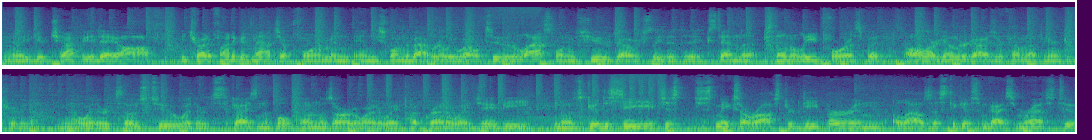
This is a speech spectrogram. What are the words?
You know, you give Chappie a day off, you try to find a good matchup for him, and, and he swung the bat really well too. The last one was huge, obviously, to, to extend the extend the lead for us. But all our younger guys are coming up here and contributing. You know, whether it's those two, whether it's the guys in the bullpen, Luzardo right away, Puk right away, JB. You know, it's good to see. It just just makes our roster deeper and allows us to give some guys some rest too.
